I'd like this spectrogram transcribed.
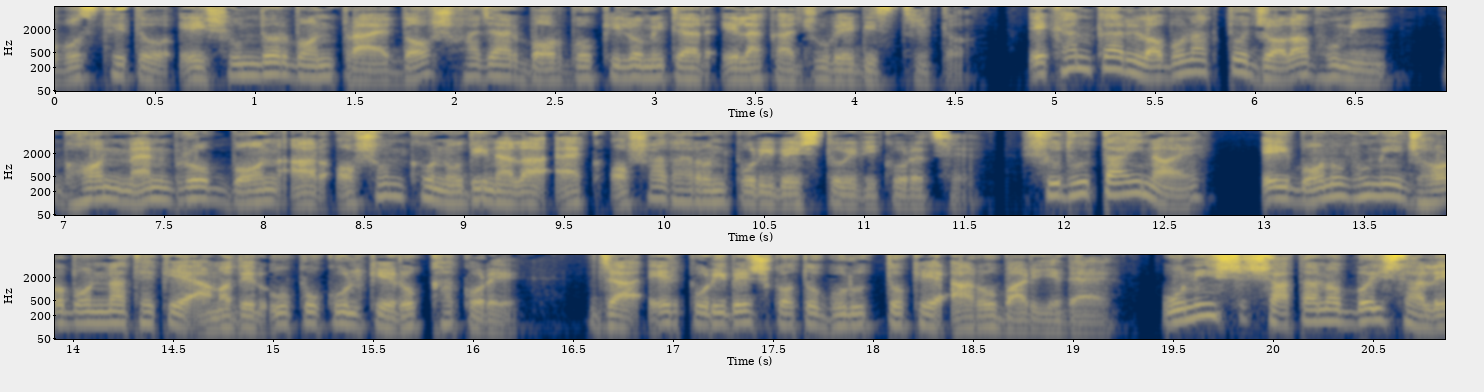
অবস্থিত এই সুন্দরবন প্রায় দশ হাজার বর্গ কিলোমিটার এলাকা জুড়ে বিস্তৃত। এখানকার লবণাক্ত জলাভূমি ঘন ম্যানগ্রোভ বন আর অসংখ্য নদীনালা এক অসাধারণ পরিবেশ তৈরি করেছে। শুধু তাই নয়, এই বনভূমি ঝড়বন্যা থেকে আমাদের উপকূলকে রক্ষা করে, যা এর পরিবেশগত গুরুত্বকে আরও বাড়িয়ে দেয়। উনিশ সালে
